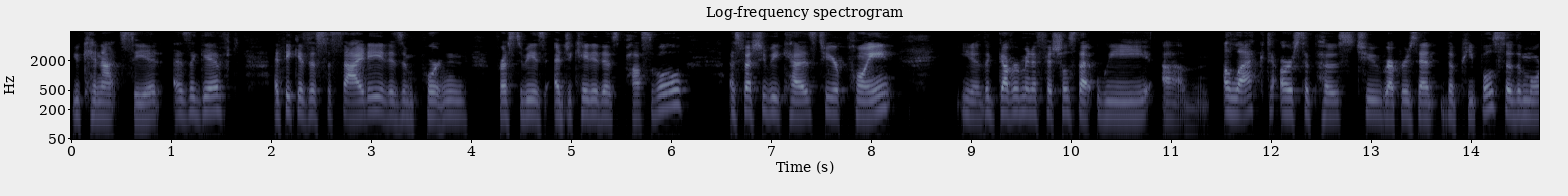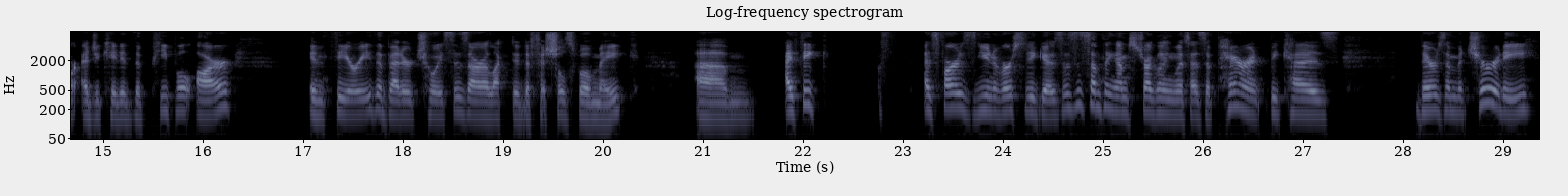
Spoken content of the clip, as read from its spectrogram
you cannot see it as a gift. I think as a society, it is important for us to be as educated as possible, especially because, to your point, you know the government officials that we um, elect are supposed to represent the people. So the more educated the people are, in theory, the better choices our elected officials will make. Um, I think as far as university goes, this is something I'm struggling with as a parent because there's a maturity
